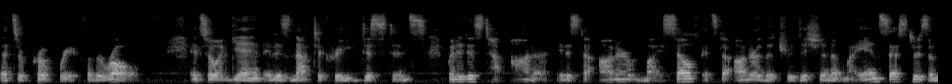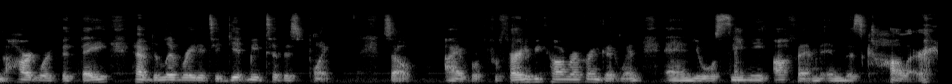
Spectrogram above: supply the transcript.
that's appropriate for the role. And so again, it is not to create distance, but it is to honor. It is to honor myself. It's to honor the tradition of my ancestors and the hard work that they have deliberated to get me to this point. So I would prefer to be called Reverend Goodwin, and you will see me often in this collar.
